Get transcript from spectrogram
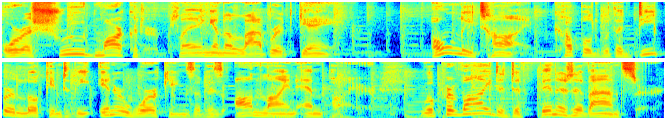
or a shrewd marketer playing an elaborate game? Only time, coupled with a deeper look into the inner workings of his online empire, will provide a definitive answer.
